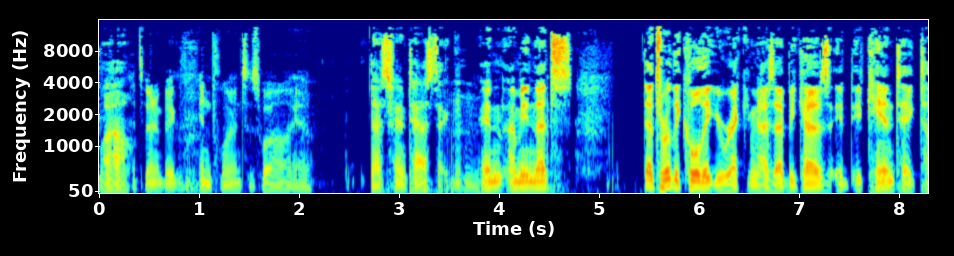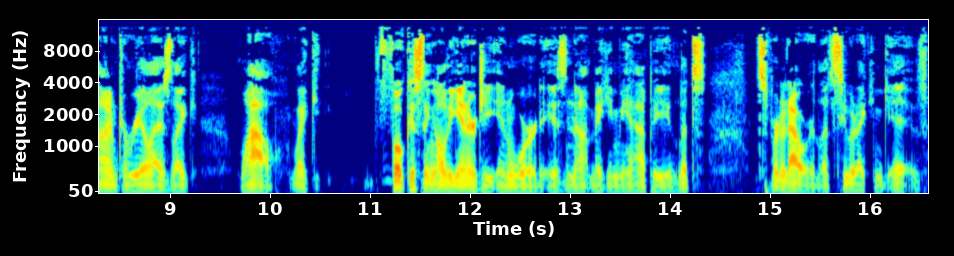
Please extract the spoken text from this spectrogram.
Wow. it's been a big influence as well. Yeah. That's fantastic. And I mean that's that's really cool that you recognize that because it, it can take time to realize like, wow, like focusing all the energy inward is not making me happy. Let's spread it outward. Let's see what I can give.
